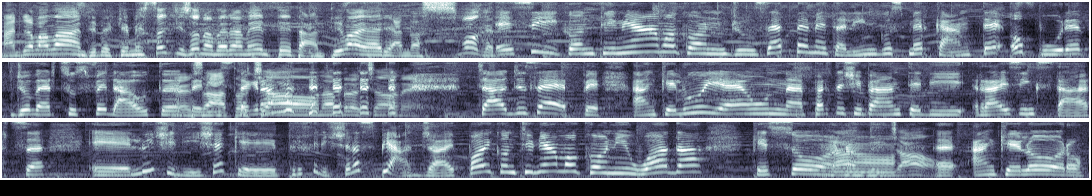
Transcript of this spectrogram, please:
Andiamo avanti perché i messaggi sono veramente tanti. Vai Arianna, sfogati. E sì, continuiamo con Giuseppe Metalingus Mercante oppure Gio versus Fade Out per Esatto, Instagram. ciao, un abbraccione. ciao Giuseppe, anche lui è un partecipante di Rising Stars e lui ci dice che preferisce la spiaggia e poi continuiamo con i Wada che sono Grandi, eh, anche loro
